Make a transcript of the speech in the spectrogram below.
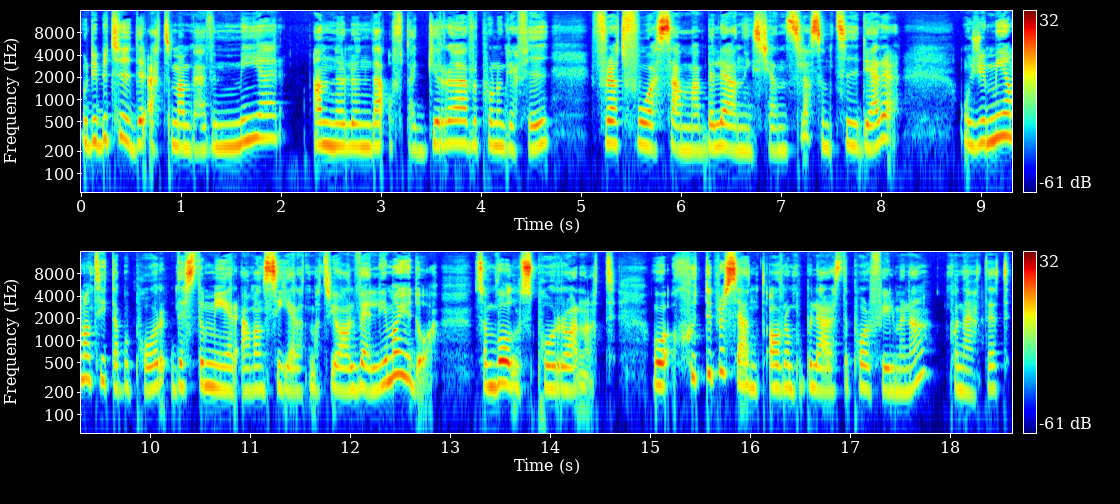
Och det betyder att man behöver mer annorlunda, ofta grövre pornografi för att få samma belöningskänsla som tidigare. Och ju mer man tittar på porr, desto mer avancerat material väljer man ju då. Som våldsporr och annat. Och 70% av de populäraste porrfilmerna på nätet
